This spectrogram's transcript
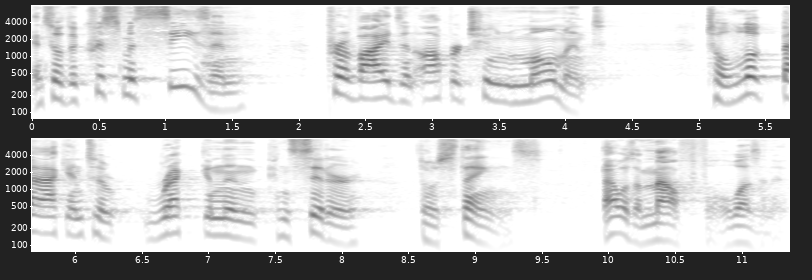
And so the Christmas season provides an opportune moment to look back and to reckon and consider those things. That was a mouthful, wasn't it?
